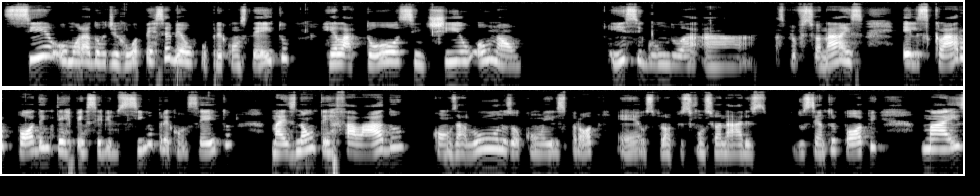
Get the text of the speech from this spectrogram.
se o morador de rua percebeu o preconceito, relatou, sentiu ou não. E segundo a, a, as profissionais, eles, claro, podem ter percebido sim o preconceito, mas não ter falado com os alunos ou com eles próprios, é, os próprios funcionários do Centro Pop, mas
